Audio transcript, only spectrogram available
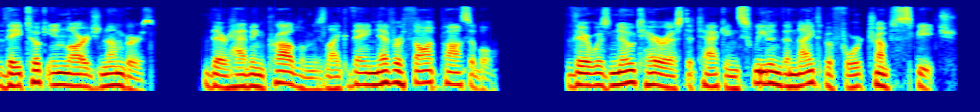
They took in large numbers. They're having problems like they never thought possible. There was no terrorist attack in Sweden the night before Trump's speech.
